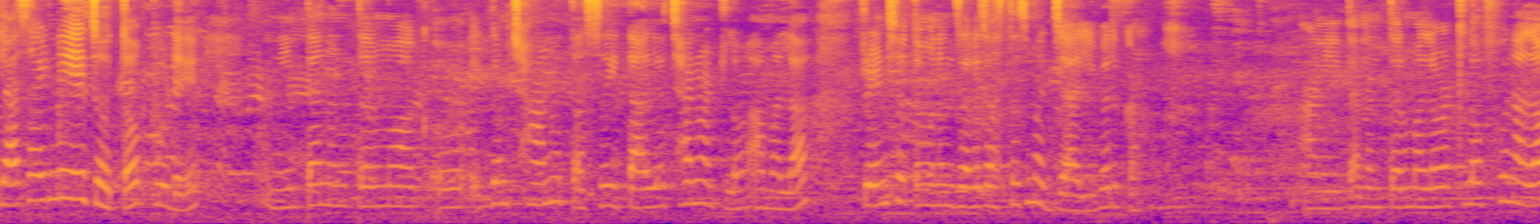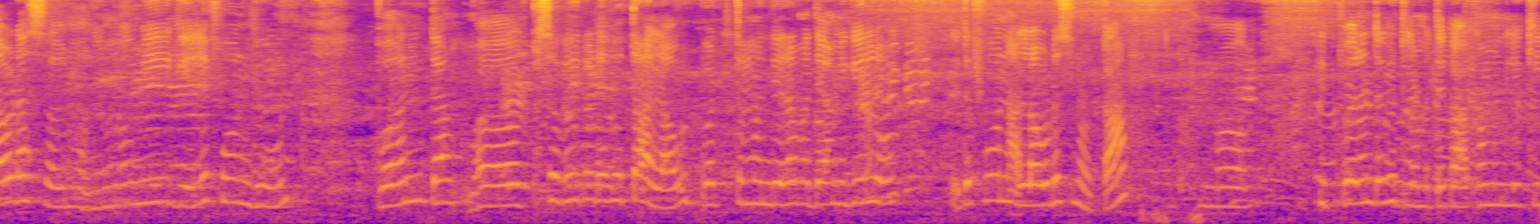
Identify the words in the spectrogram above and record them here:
या साईडने यायचं होतं पुढे. आणि त्यानंतर मग एकदम छान होतं असं इथं आलं छान वाटलं आम्हाला. फ्रेंड्स होते म्हणून जरा जास्तच मज्जा आली बरं का. आणि त्यानंतर मला वाटलं फोन अलाउड असेल म्हणून मग मी गेले फोन घेऊन. पण त्या सगळीकडे होता अलाउड बट त्या मंदिरामध्ये आम्ही गेलो. तिथे फोन अलाउडच नव्हता. मग तिथपर्यंत घेतलं. मग ते काका म्हणले की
